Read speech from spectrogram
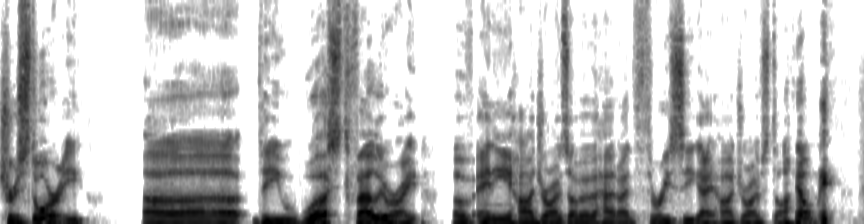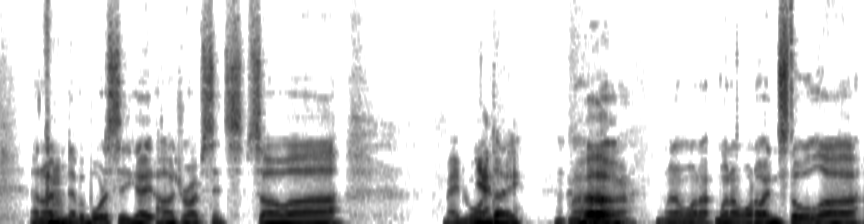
True story. Uh, the worst failure rate of any hard drives I've ever had. I had three Seagate hard drives die on me, and I've Hmm. never bought a Seagate hard drive since. So, uh, Maybe one Yeah. day. uh, when I want to when I want to install uh,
